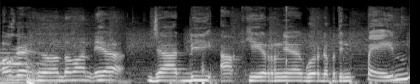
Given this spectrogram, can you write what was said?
Oke teman-teman ya jadi akhirnya gue dapetin pain.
